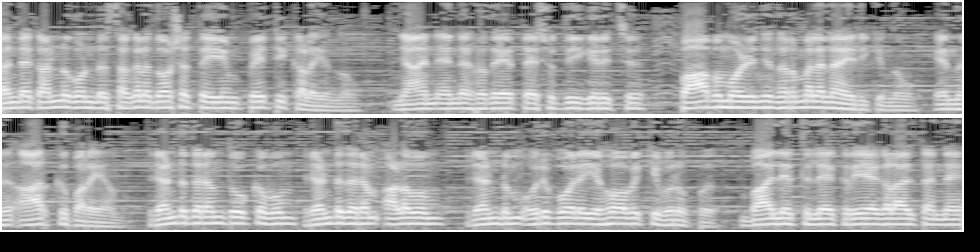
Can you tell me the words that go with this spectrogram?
തന്റെ കണ്ണുകൊണ്ട് സകല ദോഷത്തെയും പേറ്റിക്കളയുന്നു. ഞാൻ എന്റെ ഹൃദയത്തെ ശുദ്ധീകരിച്ച് പാപമൊഴിഞ്ഞ് നിർമ്മലനായിരിക്കുന്നു എന്ന് ആർക്ക് പറയാം? രണ്ടു തരം തൂക്കവും രണ്ടു തരം അളവും രണ്ടും ഒരുപോലെ യഹോവയ്ക്ക് വെറുപ്പ്. ബാല്യത്തിലെ ക്രിയകളാൽ തന്നെ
